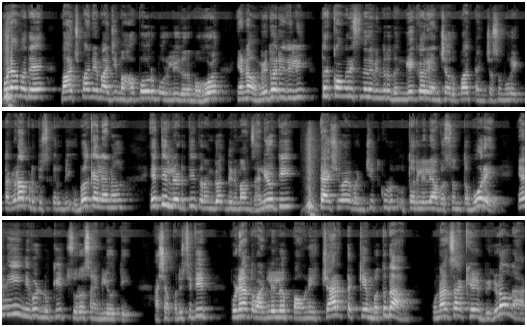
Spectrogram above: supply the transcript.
पुण्यामध्ये भाजपाने माजी महापौर मुरलीधर मोहोळ यांना उमेदवारी दिली. तर काँग्रेसने रवींद्र धंगेकर यांच्या रूपात त्यांच्यासमोर एक तगडा प्रतिस्पर्धी उभं केल्यानं येथील लढतीत रंगत निर्माण झाली होती. त्याशिवाय वंचितकडून उतरलेल्या वसंत मोरे यांनी ही निवडणुकीत चुरस आणली होती. अशा परिस्थितीत पुण्यात वाढलेलं पावणे चार टक्के मतदान कुणाचा खेळ बिघडवणार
